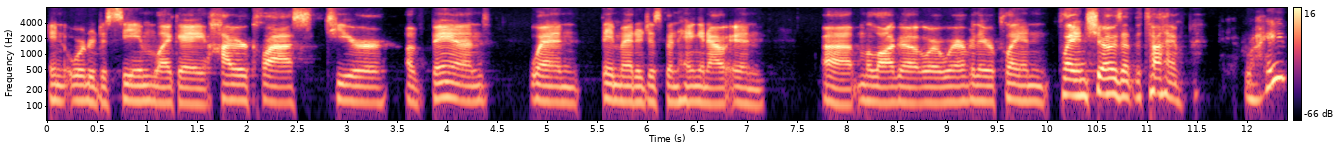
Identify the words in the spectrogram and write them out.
in order to seem like a higher class tier of band when they might have just been hanging out in uh, Malaga or wherever they were playing playing shows at the time. Right.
